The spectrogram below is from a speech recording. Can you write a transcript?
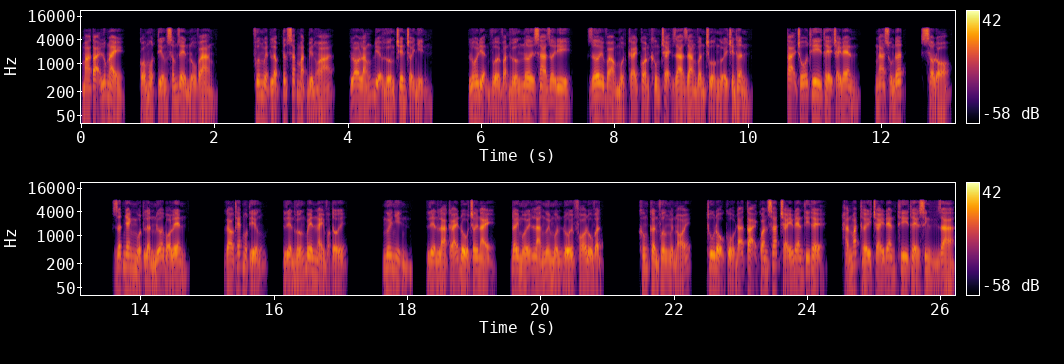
Mà tại lúc này, có một tiếng sấm rền nổ vang. Phương nguyệt lập tức sắc mặt biến hóa, lo lắng địa hướng trên trời nhìn. Lôi điện vừa vặn hướng nơi xa rơi đi rơi vào một cái còn không chạy ra giang vân chùa người trên thân. Tại chỗ thi thể cháy đen, ngã xuống đất, sau đó, rất nhanh một lần nữa bỏ lên. Gào thét một tiếng, liền hướng bên này vào tới. Ngươi nhìn, liền là cái đồ chơi này, đây mới là ngươi muốn đối phó đồ vật. Không cần phương nguyệt nói, thu độ cổ đã tại quan sát cháy đen thi thể, hắn mắt thấy cháy đen thi thể sinh ra,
